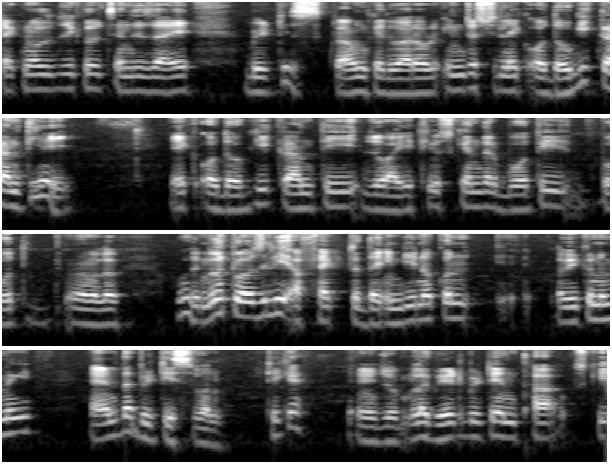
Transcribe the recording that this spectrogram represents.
टेक्नोलॉजिकल चेंजेस आए ब्रिटिश क्राउन के द्वारा और इंडस्ट्रियल एक औद्योगिक क्रांति आई एक औद्योगिक क्रांति जो आई थी, उसके अंदर बहुत ही, बहुत मतलब बहुत मतलब closely affect the Indian economy and the British one ठीक है? जो मतलब ग्रेट ब्रिटेन था, उसकी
